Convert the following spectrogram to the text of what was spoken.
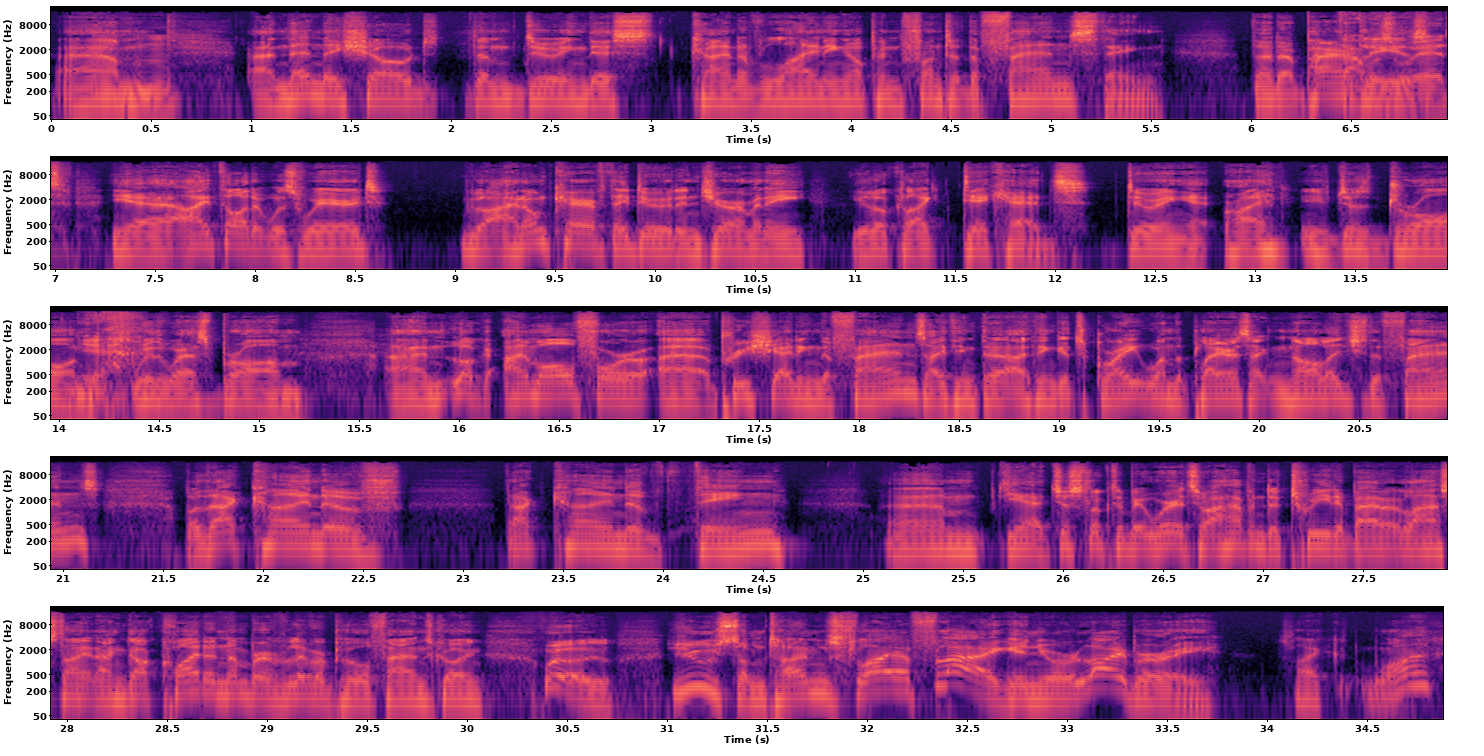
Um, And then they showed them doing this kind of lining up in front of the fans thing. That apparently was is weird. yeah, I thought it was weird. I don't care if they do it in Germany. You look like dickheads doing it, right? You've just drawn Yeah. with West Brom. And look, I'm all for uh, appreciating the fans. I think that I think it's great when the players acknowledge the fans, but that kind of that kind of thing um, yeah, it just looked a bit weird. So I happened to tweet about it last night and got quite a number of Liverpool fans going, Well, you sometimes fly a flag in your library. It's like, what?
